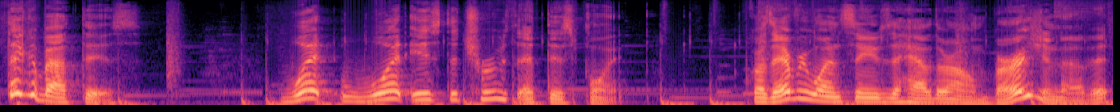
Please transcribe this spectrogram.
Think about this. What what is the truth at this point? Because everyone seems to have their own version of it.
